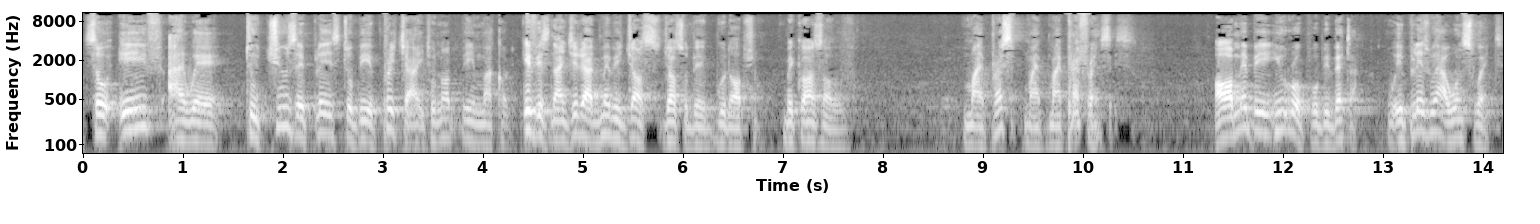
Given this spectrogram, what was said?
So if I were to choose a place to be a preacher, it would not be in Makurdi. If it's Nigeria, maybe Jos just would be a good option because of my, pres- my, my preferences. Or maybe Europe would be better. A place where I won't sweat.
